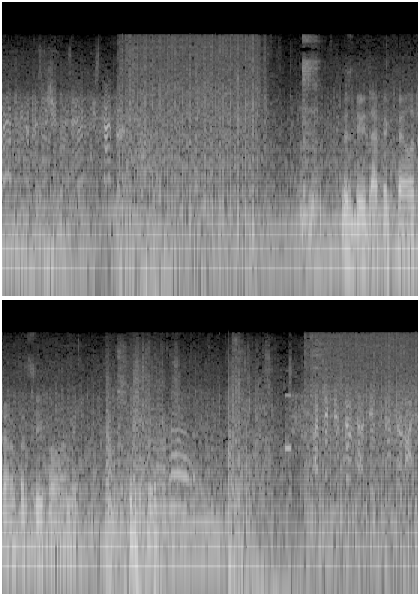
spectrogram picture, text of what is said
Where to your position? There's an enemy sniper. This dude's epic fail trying to put C4 on me. Objective Delta is neutralized.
